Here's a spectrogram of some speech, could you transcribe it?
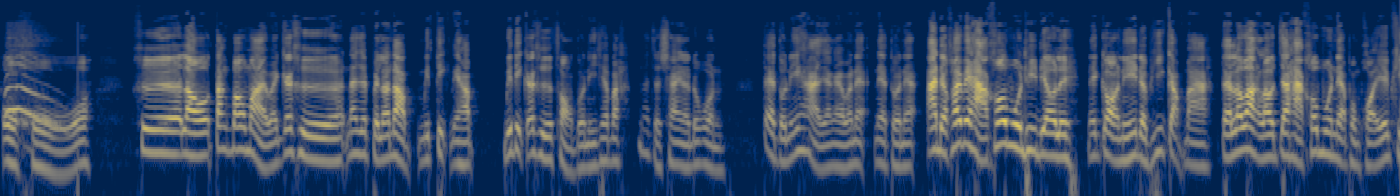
โอ้โห คือเราตั้งเป้าหมายไว้ก็คือ น่าจะเป็นระดับมิติกนะครับ มิติกก็คือ 2 ตัวนี้ใช่ปะน่าจะใช่นะทุกคน แต่ตัวนี้หายังไงวะเนี่ย เนี่ยตัวเนี้ย อะเดี๋ยวค่อยไปหาข้อมูลทีเดียวเลย ในก่อนนี้เดี๋ยวพี่กลับมา แต่ระหว่างเราจะหาข้อมูลเนี่ยผมขอ FK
